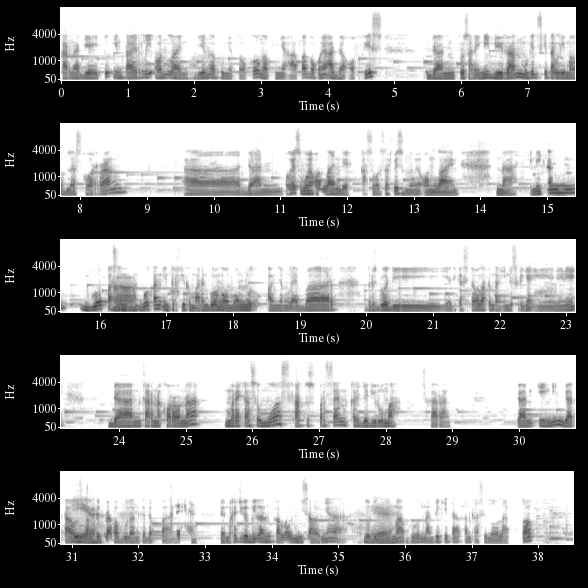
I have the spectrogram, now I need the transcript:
karena dia itu entirely online. Dia nggak punya toko, nggak punya apa, pokoknya ada office. dan perusahaan ini dirun mungkin sekitar 15 orang uh, dan pokoknya semuanya online deh customer service semuanya online nah ini kan gue pas uh. gue kan interview kemarin gue ngomong panjang lebar terus gue di ya dikasih tahu lah tentang industrinya ini ini dan karena corona mereka semua 100% kerja di rumah sekarang dan ini nggak tahu iya. sampai berapa bulan ke depan iya. dan mereka juga bilang kalau misalnya lo iya. diterima yeah. pun nanti kita akan kasih lo laptop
